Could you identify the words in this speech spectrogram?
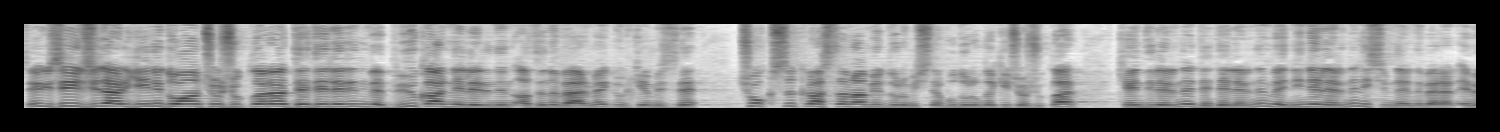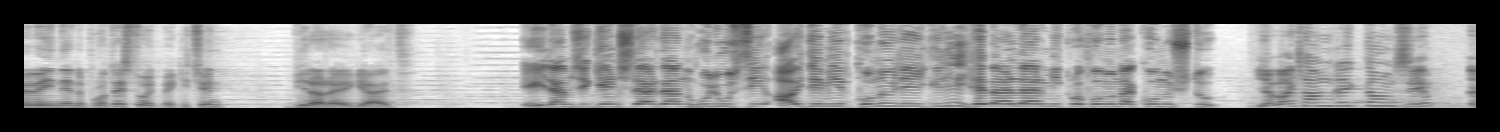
Sevgili seyirciler yeni doğan çocuklara dedelerin ve büyük annelerinin adını vermek ülkemizde çok sık rastlanan bir durum. İşte bu durumdaki çocuklar kendilerine dedelerinin ve ninelerinin isimlerini veren ebeveynlerini protesto etmek için bir araya geldi. Eylemci gençlerden Hulusi Aydemir konuyla ilgili haberler mikrofonuna konuştu. Ya ben kendim reklamcıyım Ee,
